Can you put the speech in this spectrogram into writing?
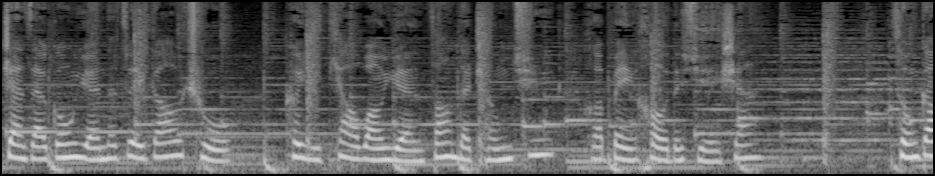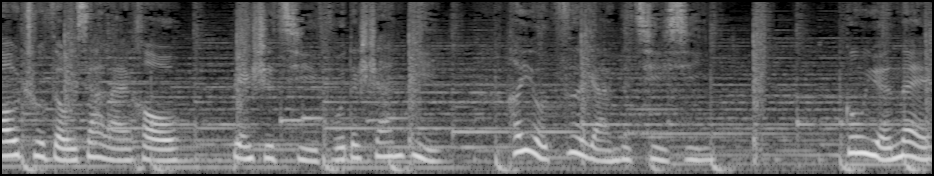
站在公园的最高处，可以眺望远方的城区和背后的雪山。从高处走下来后，便是起伏的山地，很有自然的气息。公园内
